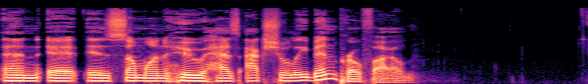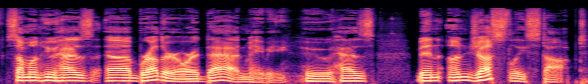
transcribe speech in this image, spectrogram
And it is someone who has actually been profiled. Someone who has a brother or a dad, maybe, who has been unjustly stopped.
